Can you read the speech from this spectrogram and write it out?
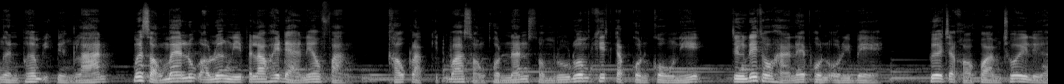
เงินเพิ่มอีกหนึ่งล้าน เมื่อสองแม่ลูกเอาเรื่องนี้ไปเล่าให้แดเนียลฟัง เขากลับคิดว่าสองคนนั้นสมรู้ร่วมคิดกับกลโกงนี้ จึงได้โทรหานายพลโอริเบ เพื่อจะขอความช่วยเหลือ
